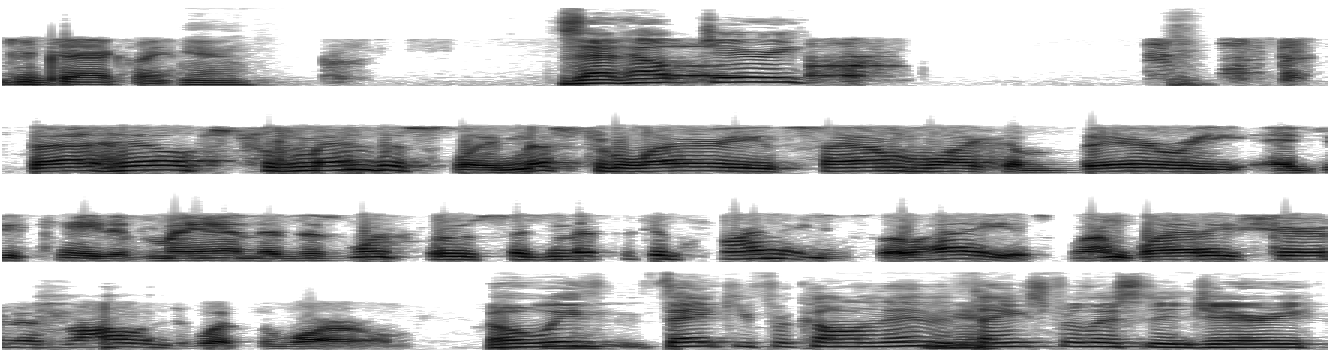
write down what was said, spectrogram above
Exactly. Yeah. Does that help, Jerry? That helps tremendously. Mr. Larry sounds like a very educated man that has went through significant training. So, hey, I'm glad he's sharing his knowledge with the world. Well, we thank you for calling in and thanks for listening, Jerry.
